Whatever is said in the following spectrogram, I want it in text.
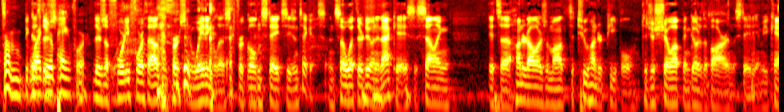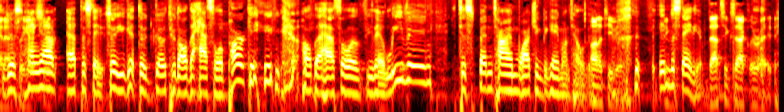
from Because what you're paying for. There's a 44,000 person waiting list for Golden State season tickets. And so what they're doing in that case is selling it's a $100 a month to 200 people to just show up and go to the bar in the stadium. You can't To just actually hang out at the stadium. So you get to go through all the hassle of parking, all the hassle of you know leaving to spend time watching the game on television on a TV. in the stadium. That's exactly right.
